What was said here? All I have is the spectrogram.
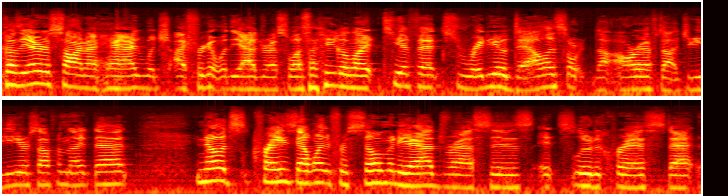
because the other site I had, which I forget what the address was, I think it was like TFX Radio Dallas or the RF.GD or something like that you know, it's crazy. I went for so many addresses. It's ludicrous that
